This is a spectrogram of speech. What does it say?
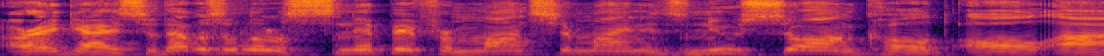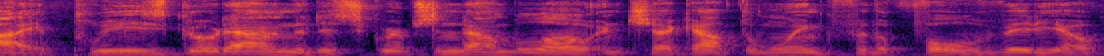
Alright guys, so that was a little snippet from Monster Minded's new song called All I. Please go down in the description down below and check out the link for the full video.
